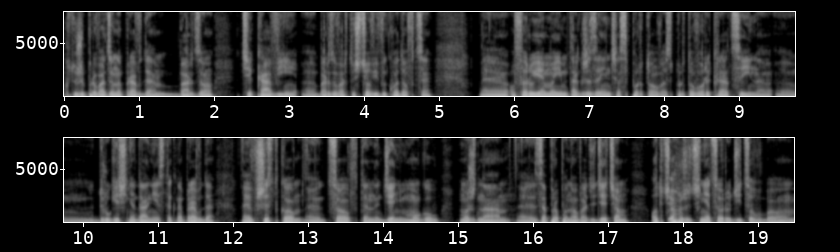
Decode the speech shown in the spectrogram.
którzy prowadzą naprawdę bardzo ciekawi, e, bardzo wartościowi wykładowcy, E, oferujemy im także zajęcia sportowe, sportowo-rekreacyjne, e, drugie śniadanie. Jest tak naprawdę e, wszystko, co w ten dzień mogą, można zaproponować dzieciom. Odciążyć nieco rodziców, bo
